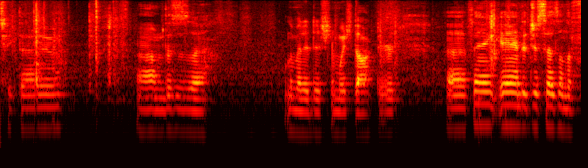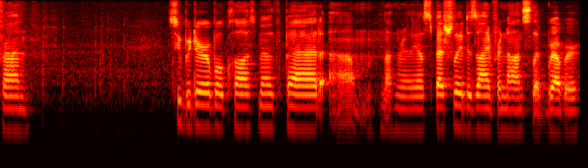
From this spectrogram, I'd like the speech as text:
take that out. Um, this is a limited edition Witch Doctor uh, thing, and it just says on the front, super durable cloth mouth pad, um, nothing really else, specially designed for non-slip rubber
